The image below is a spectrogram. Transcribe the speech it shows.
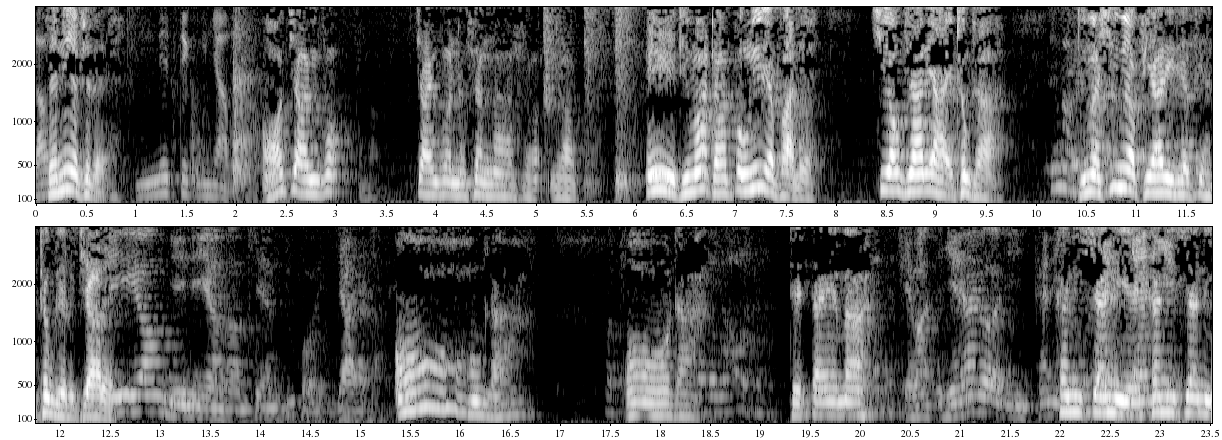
လောင်းဘယ်နည်းဖြစ်လဲ နှစ်တက်ကုန်ညပါ။အော်ကြာပြီပေါ့။ကြာပြီပေါ့25ဆိုတော့ဒီလောက်။အေးဒီမှာဒါပုံလေးတဲ့ပါလေ။ရှီအောင်ဖျားတဲ့ဟာထုတ်တာ။ဒီမှာရှီမြောက်ဖျားတွေလည်းပြန်ထုတ်တယ်လို့ကြားတယ်။ရှီအောင်မြေနေရာမှာပြန်သူ့ပေါ်ရရတာ။အော်ဟုတ်လား။အော်ဒါတဲ့တိုင်းသားဒီမှာအရင်ကတော့ဒီခန်းနီဆန်နေခန်းနီဆန်နေ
